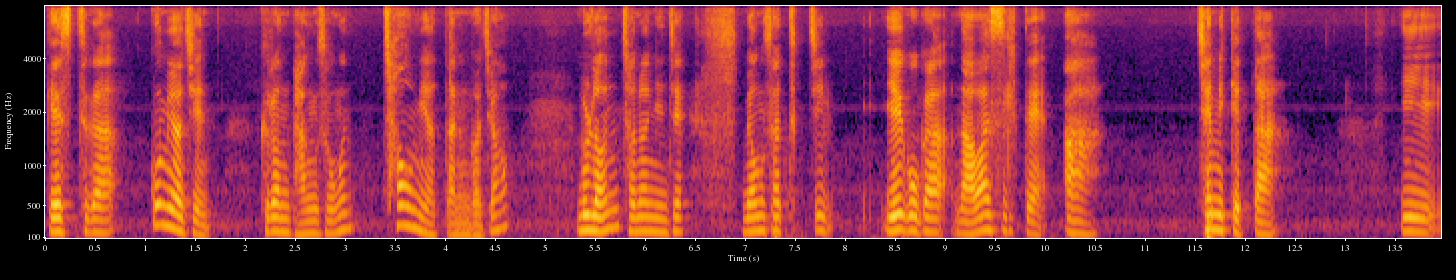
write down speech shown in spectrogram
게스트가 꾸며진 그런 방송은 처음이었다는 거죠. 물론 저는 이제 명사 특집 예고가 나왔을 때, 아, 재밌겠다. 이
